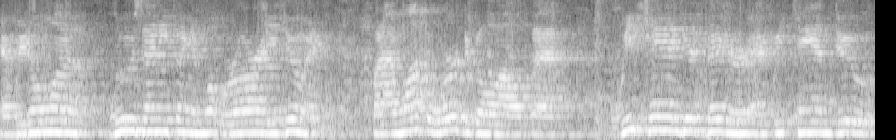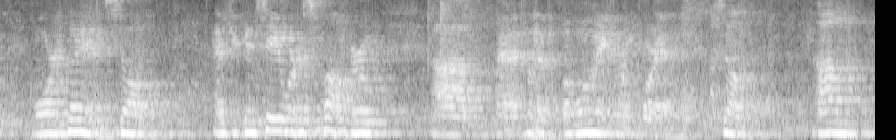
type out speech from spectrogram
and we don't want to lose anything in what we're already doing. But I want the word to go out that we can get bigger and we can do more things. So, as you can see, we're a small group, uh, but, but, we'll make room for you. So, um,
